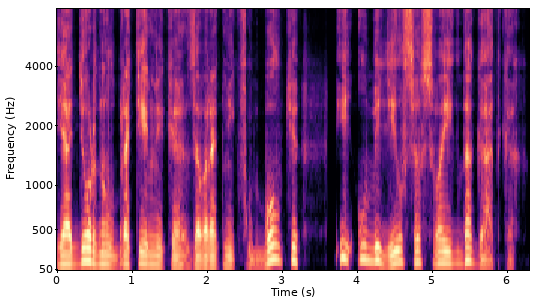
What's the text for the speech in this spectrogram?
я дернул брательника за воротник футболки и убедился в своих догадках.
